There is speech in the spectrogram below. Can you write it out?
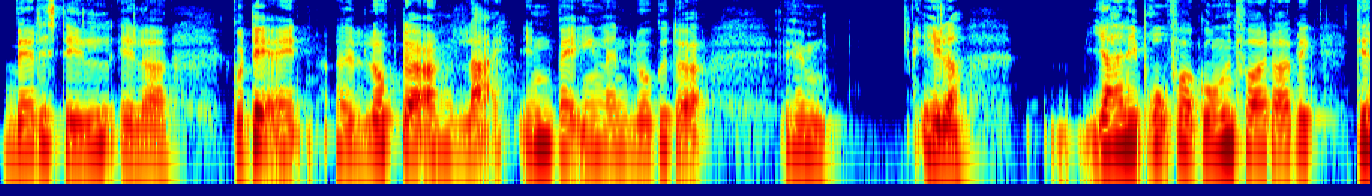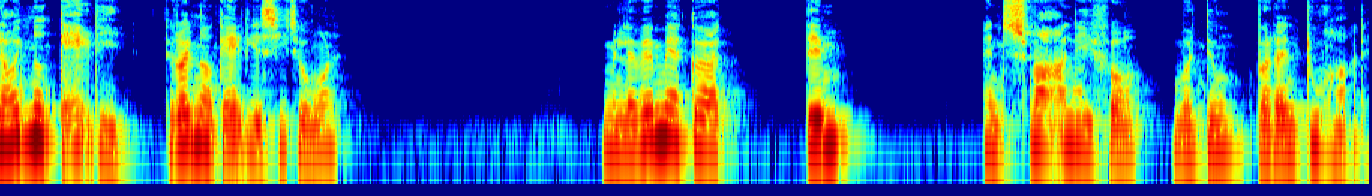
være det stille, eller gå derind, øh, luk døren, leg inde bag en eller anden lukket dør, øhm, eller jeg har lige brug for at gå udenfor et øjeblik. Det er der jo ikke noget galt i. Det er der ikke noget galt i at sige til ungerne. Men lad være med at gøre dem ansvarlige for, hvordan du har det.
